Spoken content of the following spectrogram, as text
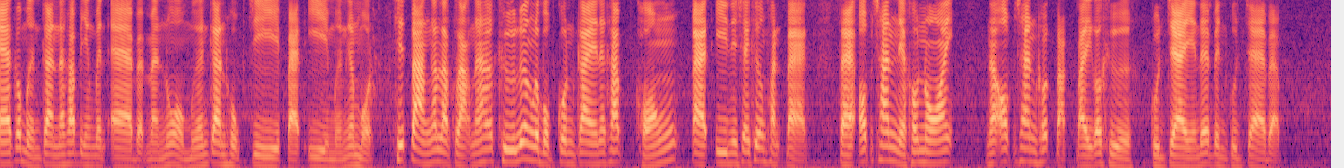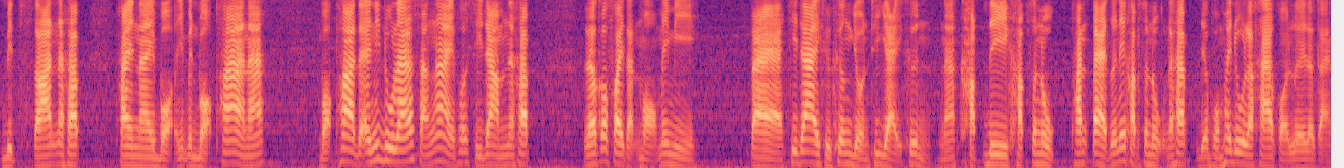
ร์ก็เหมือนกันนะครับ ยังเป็นแอร์แบบแมนนวลเหมือนกัน 6G 8E เหมือนกันหมด ที่ต่างกันหลักๆนะก็คือเรื่องระบบกลไกนะครับ ของ 8E เนี่ยใช้เครื่อง1,800แต่ออปชันเนี่ยเขาน้อยนะออปชันเขาตัดไปก็คือกุญแจยังได้เป็นกุญแจแบบบิดสตาร์ทนะครับ ภายในเบาะยังเป็นเบาะผ้านะ เบาะผ้าแต่อันนี้ดูแลรักษาง่ายเพราะสีดำนะครับ แล้วก็ไฟตัดหมอกไม่มี แต่ที่ได้คือเครื่องยนต์ที่ใหญ่ขึ้นนะขับดีขับสนุกพันแตัวนี้ขับสนุกนะครับเดี๋ยวผมให้ดูราคาก่อนเลยแล้วกัน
